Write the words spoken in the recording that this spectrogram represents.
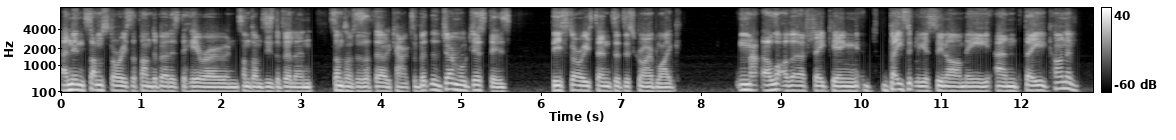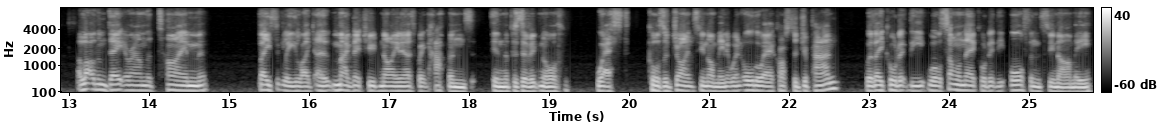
And in some stories, the thunderbird is the hero, and sometimes he's the villain. Sometimes there's a third character. But the general gist is these stories tend to describe like ma- a lot of earth shaking, basically a tsunami, and they kind of a lot of them date around the time, basically like a magnitude nine earthquake happened in the Pacific Northwest, caused a giant tsunami, and it went all the way across to Japan, where they called it the well, someone there called it the orphan tsunami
